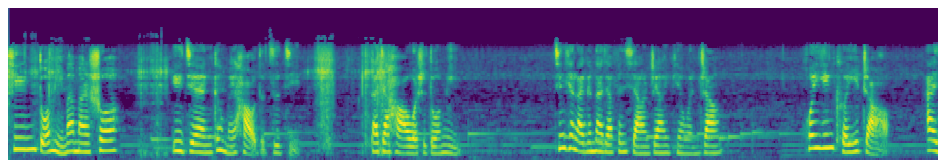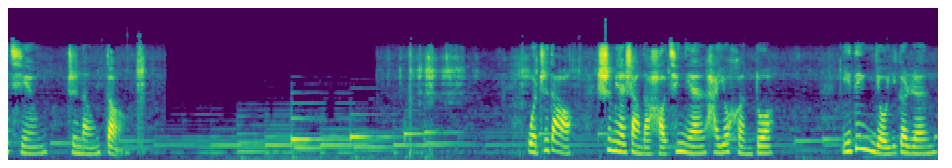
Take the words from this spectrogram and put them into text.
听朵米慢慢说，遇见更美好的自己。大家好，我是朵米。今天来跟大家分享这样一篇文章：婚姻可以找，爱情只能等。我知道市面上的好青年还有很多，一定有一个人，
